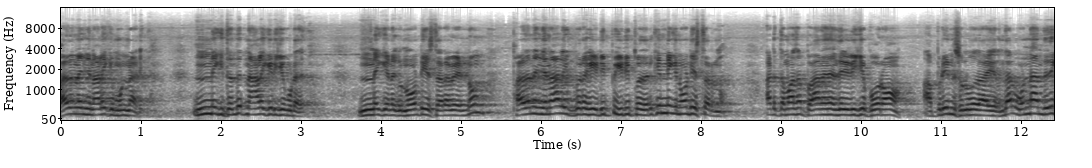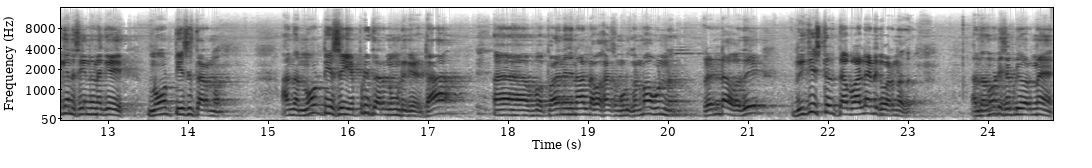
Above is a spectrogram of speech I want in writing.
பதினஞ்சு நாளைக்கு முன்னாடி. இன்றைக்கி தந்துட்டு நாளைக்கு இடிக்கக்கூடாது இன்னைக்கு எனக்கு நோட்டீஸ் தர வேண்டும். பதினஞ்சு நாளைக்கு பிறகு இடிப்பு இடிப்பதற்கு இன்றைக்கி நோட்டீஸ் தரணும். அடுத்த மாதம் பதினஞ்சாந்தேதி இடிக்க போகிறோம் அப்படின்னு சொல்வதாக இருந்தால் ஒன்றாந்தேதிக்கு என்ன செய்யணும் எனக்கு? நோட்டீஸு தரணும். அந்த நோட்டீஸை எப்படி தரணும்னு கேட்டால் பதினஞ்சு நாள் அவகாசம் கொடுக்கணுமா? ஒன்று ரெண்டாவது ரிஜிஸ்டர் தபாலில் எனக்கு வரணும் அந்த நோட்டீஸ் எப்படி வரணும்?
